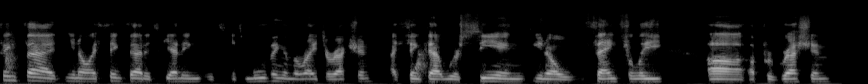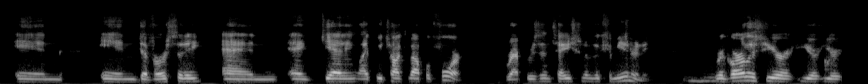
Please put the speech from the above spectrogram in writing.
think that you know i think that it's getting it's it's moving in the right direction i think that we're seeing you know thankfully uh, a progression in in diversity and and getting like we talked about before representation of the community mm-hmm. regardless your your your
